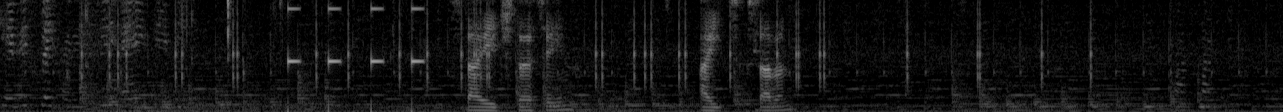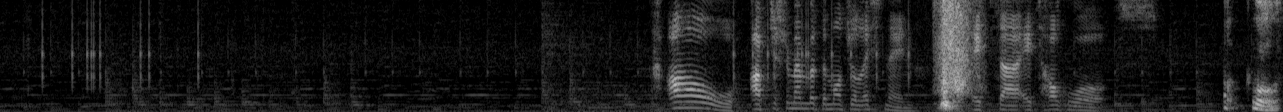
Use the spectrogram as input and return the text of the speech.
Okay, display for the C-A-D-D. Stage 13. 8, 7. Oh, I've just remembered the module listening. It's uh, it's Hogwarts. Oh, cool.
